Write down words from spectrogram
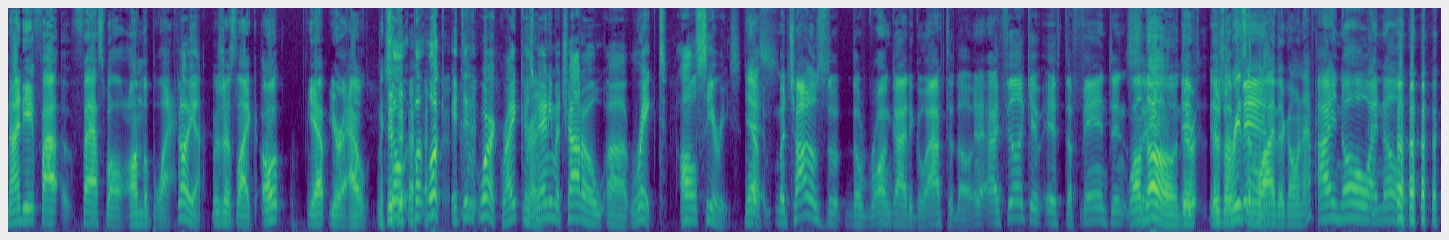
98 fa- fastball on the black. Oh, yeah. it was just like, oh, yep, you're out. So, but look, it didn't work, right? Because Right. Manny Machado uh, raked all series. yes. Yeah, Machado's the, the wrong guy to go after though, and I feel like if, if the fan didn't well, say- no, there, if- if there's a the reason fan- why they're going after. him. I know, I know, but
